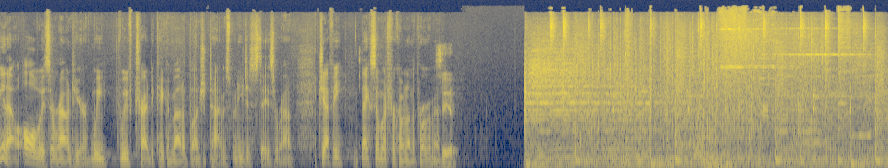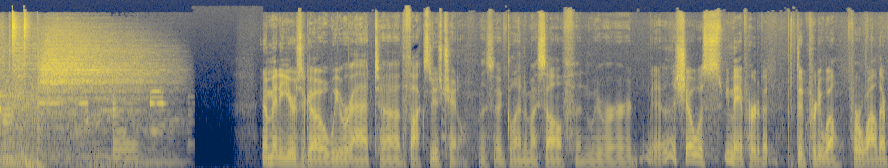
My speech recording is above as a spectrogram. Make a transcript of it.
you know, always around here. We we've tried to kick him out a bunch of times, but he just stays around. Jeffy, thanks so much for coming on the program. Man. See you. Know, many years ago, we were at uh, the Fox News Channel. This is Glenn and myself, and we were. You know, the show was. You may have heard of it. Did pretty well for a while there.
